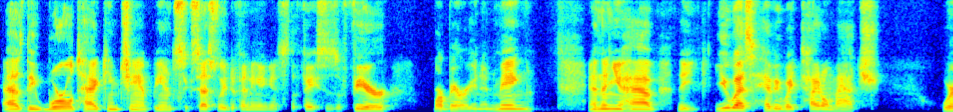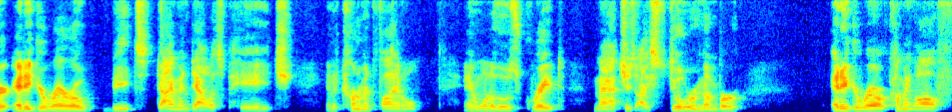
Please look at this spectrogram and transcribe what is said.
as the World Tag Team Champions, successfully defending against the Faces of Fear, Barbarian and Ming. And then you have the U.S. Heavyweight title match where Eddie Guerrero beats Diamond Dallas Page in a tournament final in one of those great matches. I still remember Eddie Guerrero coming off,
